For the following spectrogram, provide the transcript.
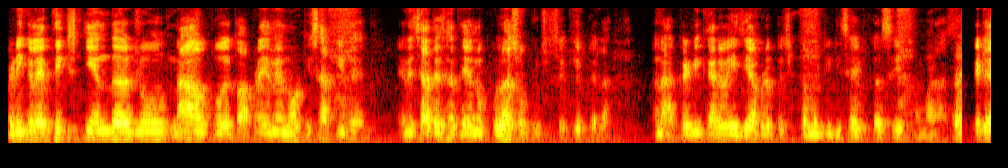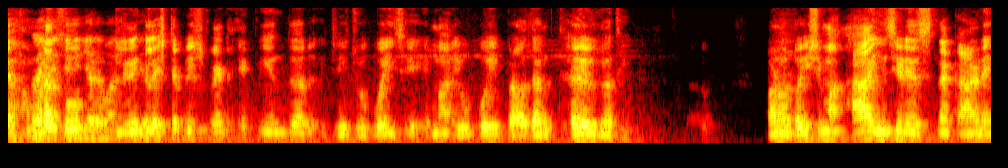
મેડિકલ એથિક્સની અંદર જો ના આવતું હોય તો આપણે એને નોટિસ આપીને એની સાથે સાથે એનો ખુલાસો પૂછી શકીએ પહેલાં. અને આગળની કાર્યવાહી જે આપણે પછી કમિટી ડિસાઇડ કરશે એ પ્રમાણે હશે. એટલે હમણાં તો ક્લિનિકલ એસ્ટેબ્લિશમેન્ટ એક્ટની અંદર જે જોગવાઈ છે એમાં એવું કોઈ પ્રાવધાન થયેલ નથી. પણ ભવિષ્યમાં આ ઇન્સિડન્સના કારણે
